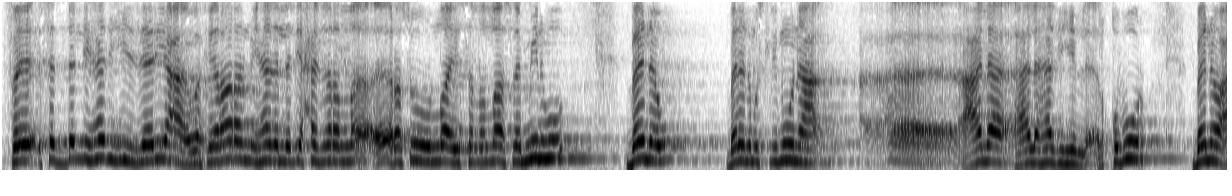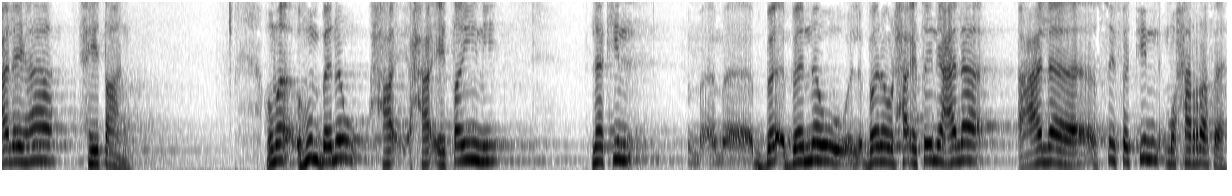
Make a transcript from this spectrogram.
فسدا لهذه الذريعة وفرارا من هذا الذي حذر الله رسول الله صلى الله عليه وسلم منه بنوا بنى المسلمون على على هذه القبور بنوا عليها حيطان. هم هم بنوا حائطين لكن بنوا بنوا الحائطين على على صفة محرفة.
